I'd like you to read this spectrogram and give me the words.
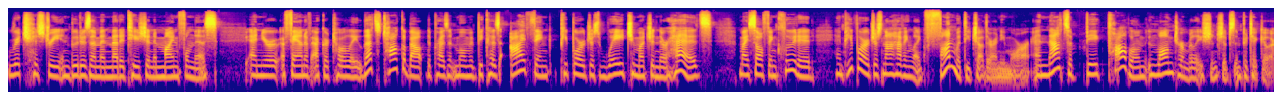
rich history in Buddhism and meditation and mindfulness, and you're a fan of Eckhart Tolle, let's talk about the present moment because I think people are just way too much in their heads, myself included, and people are just not having like fun with each other anymore. And that's a big problem in long term relationships in particular.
